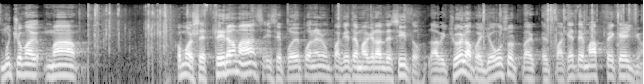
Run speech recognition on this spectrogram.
mucho más, más como se estira más y se puede poner un paquete más grandecito. La habichuela, pues yo uso el, el paquete más pequeño,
